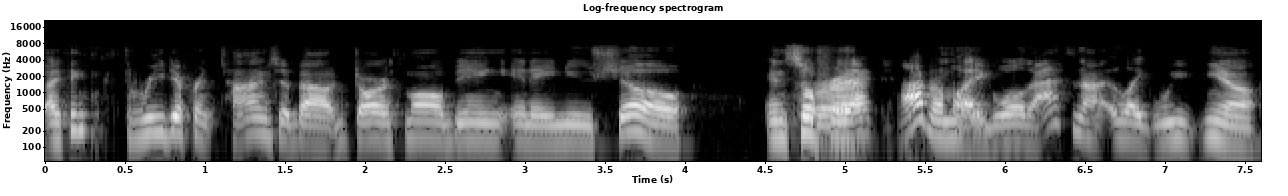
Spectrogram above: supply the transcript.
I think three different times about Darth Maul being in a new show. And so for that Right. to happen, I'm like, well, that's not like we, you know,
